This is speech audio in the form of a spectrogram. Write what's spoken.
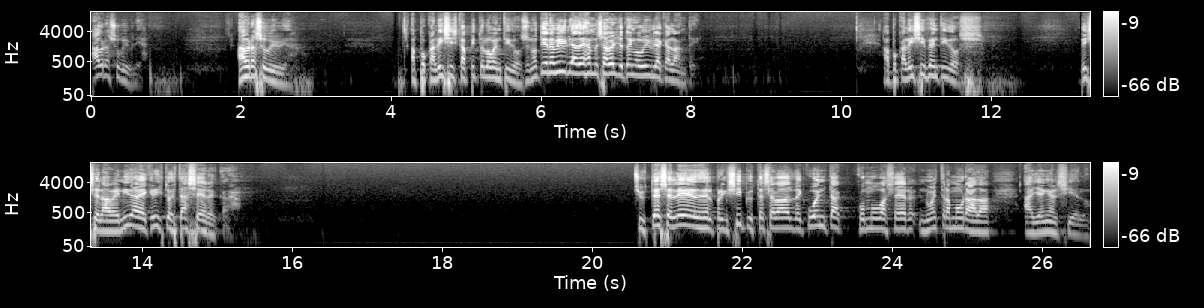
Abra su Biblia. Abra su Biblia. Apocalipsis capítulo 22. Si no tiene Biblia, déjame saber, yo tengo Biblia aquí adelante. Apocalipsis 22. Dice, la venida de Cristo está cerca. Si usted se lee desde el principio, usted se va a dar de cuenta cómo va a ser nuestra morada allá en el cielo.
